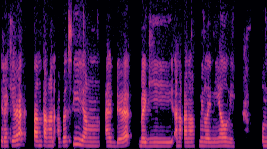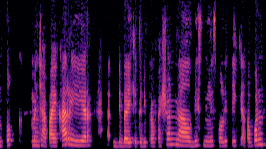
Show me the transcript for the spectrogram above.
kira-kira tantangan apa sih yang ada bagi anak-anak milenial nih untuk mencapai karir, baik itu di profesional, bisnis, politik, ataupun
